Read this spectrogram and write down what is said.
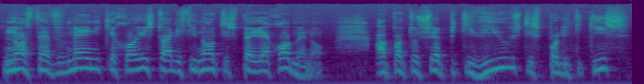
νοθευμένη και χωρίς το αληθινό της περιεχόμενο από τους επιτιδίους της πολιτικής,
